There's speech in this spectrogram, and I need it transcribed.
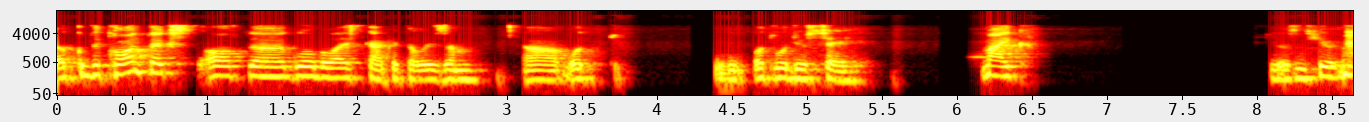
uh, the context of the globalized capitalism. Uh, what what would you say, Mike? He doesn't hear me.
